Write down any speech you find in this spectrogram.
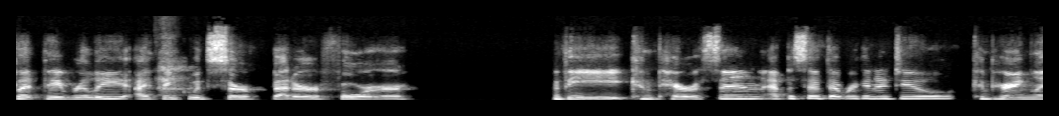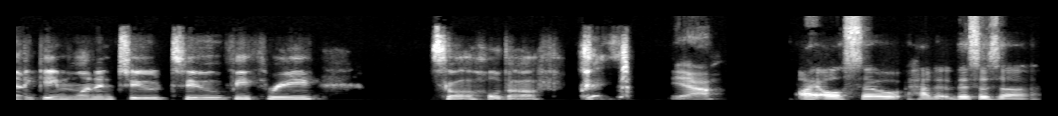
but they really i think would serve better for the comparison episode that we're going to do comparing like game one and two to v3 so i'll hold off yeah I also had a, this is a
